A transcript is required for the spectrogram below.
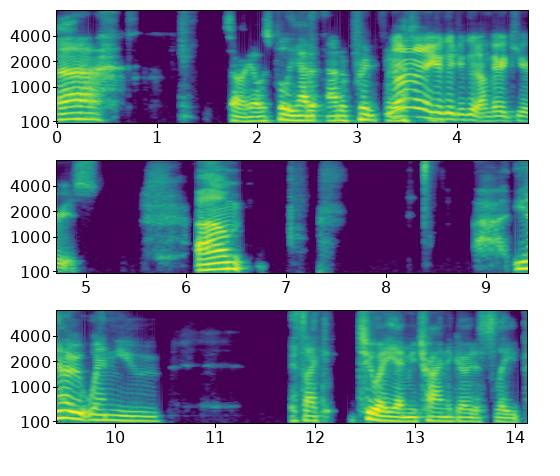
Uh sorry i was pulling out of, out of print no, no no no you're good you're good. I'm very curious. Um you know when you it's like 2 a.m you're trying to go to sleep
